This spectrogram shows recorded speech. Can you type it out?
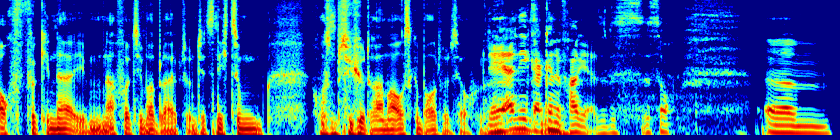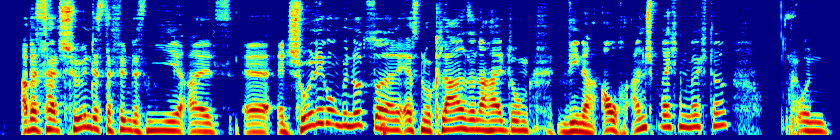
auch für Kinder eben nachvollziehbar bleibt und jetzt nicht zum großen Psychodrama ausgebaut wird, ist ja auch. Ja, ja, nee, gar keine Frage. Also das ist auch. Ähm, aber es ist halt schön, dass der Film das nie als äh, Entschuldigung benutzt, sondern er ist nur klar in seiner Haltung, wen er auch ansprechen möchte. Und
